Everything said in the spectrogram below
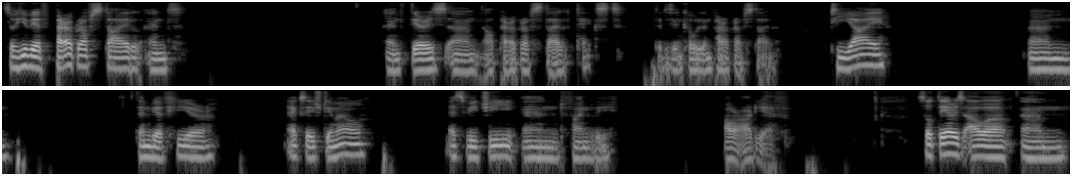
So here we have paragraph style and and there is um, our paragraph style text that is encoded in paragraph style. TEI um, then we have here XHTML, SVG, and finally our RDF. So there is our um,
